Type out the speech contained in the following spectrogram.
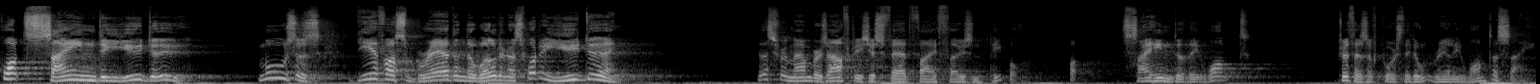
What sign do you do? Moses gave us bread in the wilderness. What are you doing? This remembers after he's just fed 5,000 people. Sign do they want? Truth is, of course, they don't really want a sign.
